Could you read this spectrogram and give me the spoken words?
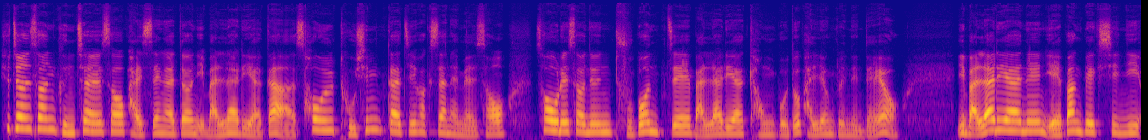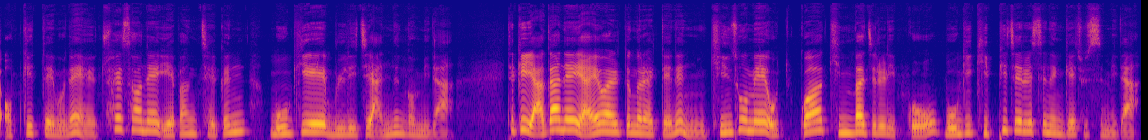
휴전선 근처에서 발생하던 이 말라리아가 서울 도심까지 확산하면서 서울에서는 두 번째 말라리아 경보도 발령됐는데요. 이 말라리아는 예방 백신이 없기 때문에 최선의 예방책은 모기에 물리지 않는 겁니다. 특히 야간에 야외 활동을 할 때는 긴 소매 옷과 긴 바지를 입고 모기 기피제를 쓰는 게 좋습니다.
